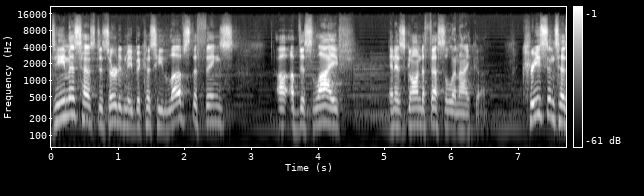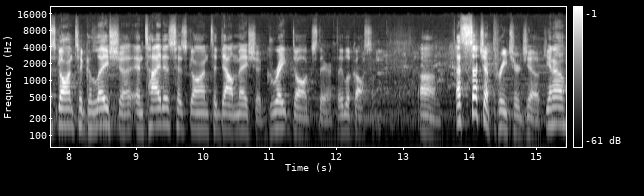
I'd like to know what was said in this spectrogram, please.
Demas has deserted me because he loves the things uh, of this life and has gone to Thessalonica. Crescens has gone to Galatia, and Titus has gone to Dalmatia. Great dogs there. They look awesome. Um, that's such a preacher joke, you know?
